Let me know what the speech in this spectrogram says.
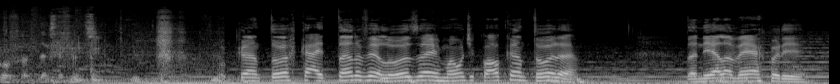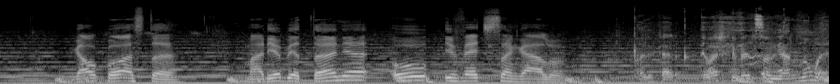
Ufa. O cantor Caetano Veloso é irmão de qual cantora? Daniela Mercury, Gal Costa, Maria Bethânia ou Ivete Sangalo? Olha, cara, eu acho que Ivete Sangalo não é.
